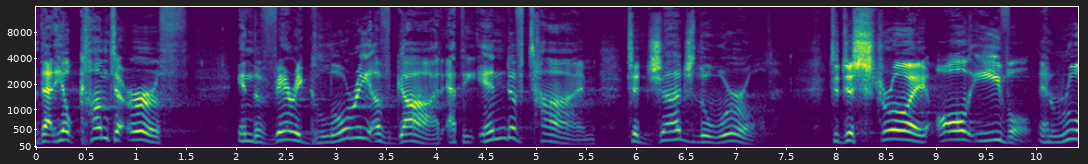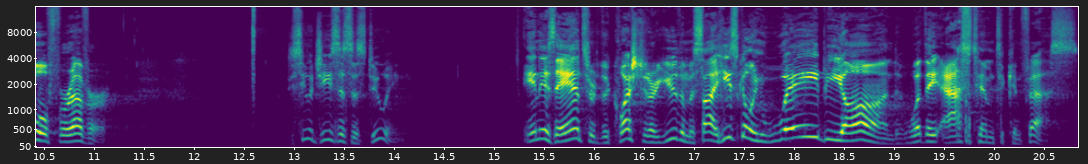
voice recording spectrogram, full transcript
that he'll come to earth in the very glory of God at the end of time to judge the world, to destroy all evil and rule forever. Do you see what Jesus is doing? In his answer to the question, Are you the Messiah? He's going way beyond what they asked him to confess.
